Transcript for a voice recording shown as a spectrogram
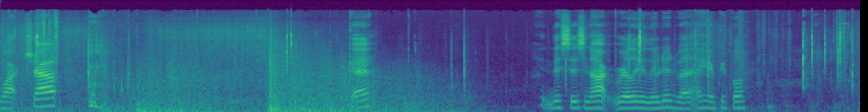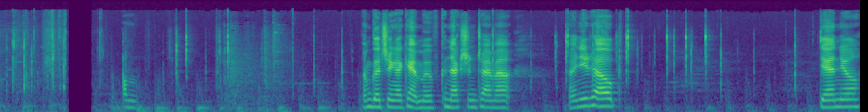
Watch out. Okay. This is not really looted, but I hear people. Um. I'm glitching, I can't move. Connection timeout. I need help. Daniel.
